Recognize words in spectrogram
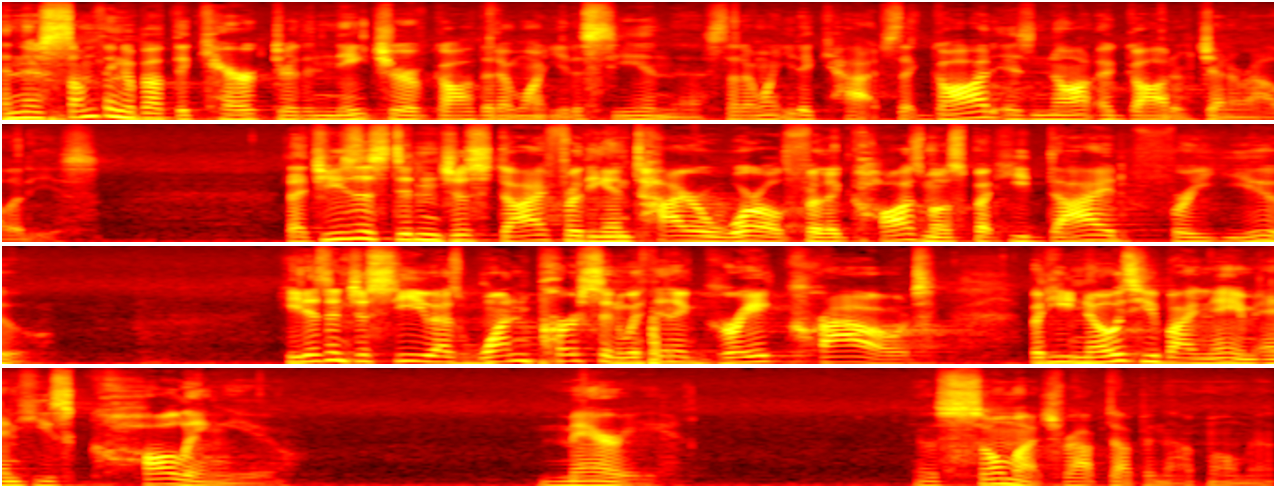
And there's something about the character, the nature of God that I want you to see in this, that I want you to catch that God is not a God of generalities. That Jesus didn't just die for the entire world, for the cosmos, but he died for you. He doesn't just see you as one person within a great crowd, but he knows you by name and he's calling you. Mary. There's so much wrapped up in that moment.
